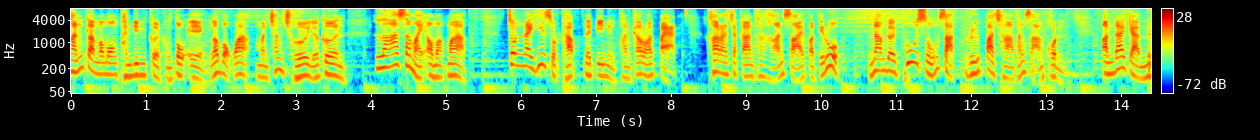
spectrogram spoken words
หันกลับมามองแผ่นดินเกิดของตัวเอง แล้วบอกว่ามันช่างเชยเหลือเกิน ล้าสมัยเอามากๆ จนในที่สุดครับในปี 1908 ข้าราชการทหารสายปฏิรูปนำโดยผู้สูงศักดิ์หรือปาชาทั้ง 3 คน อันได้แก่เมห์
